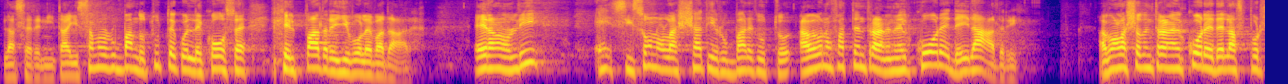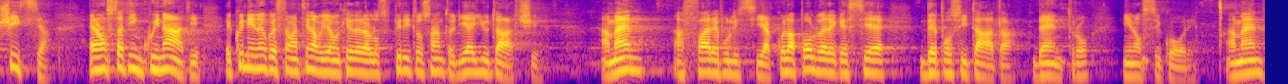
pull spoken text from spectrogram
la serenità, gli stavano rubando tutte quelle cose che il padre gli voleva dare. Erano lì e si sono lasciati rubare tutto, avevano fatto entrare nel cuore dei ladri, avevano lasciato entrare nel cuore della sporcizia, erano stati inquinati e quindi noi questa mattina vogliamo chiedere allo Spirito Santo di aiutarci, amen, a fare pulizia, quella polvere che si è depositata dentro i nostri cuori. Amen.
